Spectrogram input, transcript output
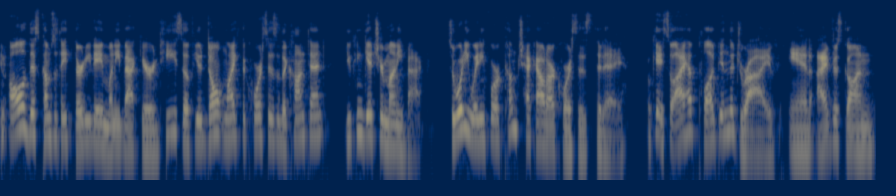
And all of this comes with a 30 day money back guarantee. So if you don't like the courses or the content, you can get your money back. So what are you waiting for? Come check out our courses today. Okay, so I have plugged in the drive and I've just gone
